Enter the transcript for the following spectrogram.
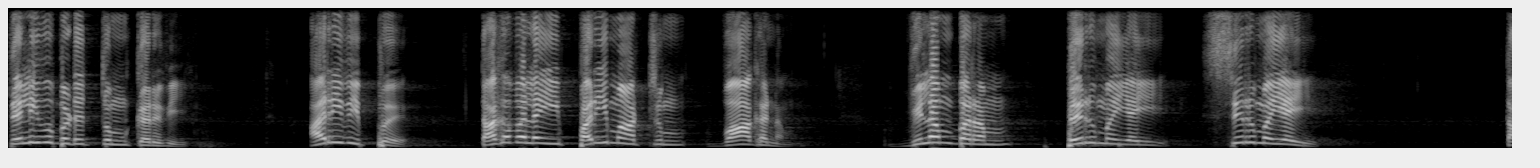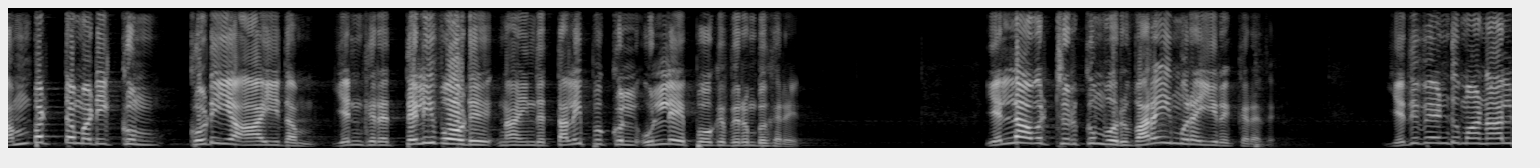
தெளிவுபடுத்தும் கருவி. அறிவிப்பு தகவலை பரிமாற்றும் வாகனம். விளம்பரம் பெருமையை சிறுமையை தம்பட்டமடிக்கும் கொடிய ஆயுதம் என்கிற தெளிவோடு நான் இந்த தலைப்புக்குள் உள்ளே போக விரும்புகிறேன். எல்லாவற்றிற்கும் ஒரு வரைமுறை இருக்கிறது. எது வேண்டுமானால்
